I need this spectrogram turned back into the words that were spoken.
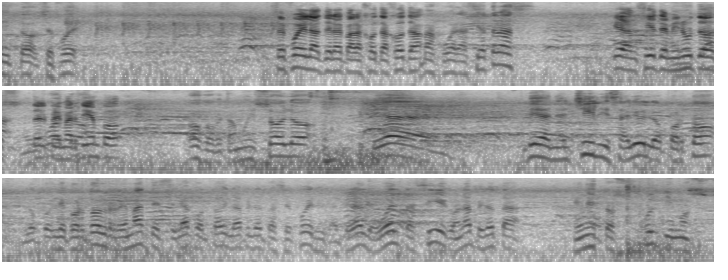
Listo, se fue. Se fue lateral para JJ. Va a jugar hacia atrás. Quedan 7 minutos está, el del primer tiempo. Ojo que está muy solo. Bien. Bien, el Chili salió y lo cortó. le cortó el remate, se la cortó y la pelota se fue. El lateral de vuelta sigue con la pelota en estos últimos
